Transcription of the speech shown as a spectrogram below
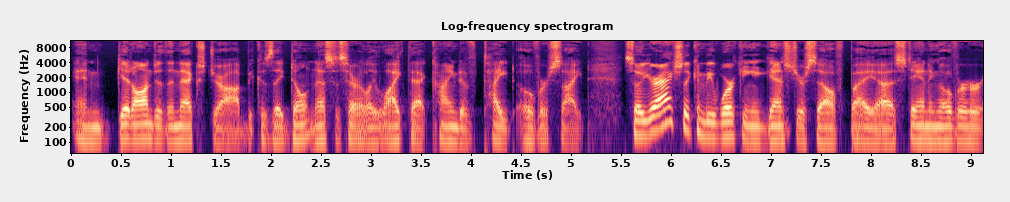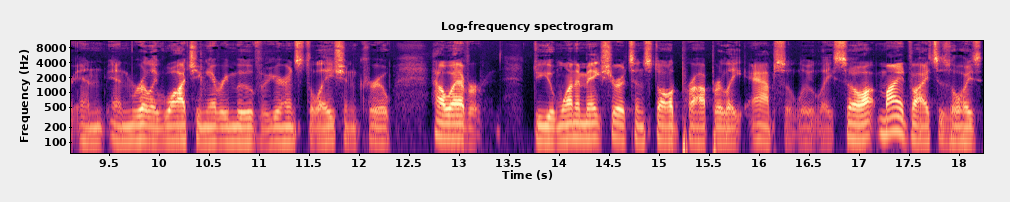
and get on to the next job because they don't necessarily like that kind of tight oversight. So you're actually can be working against yourself by uh, standing over and, and really watching every move of your installation crew. However, do you want to make sure it's installed properly? Absolutely. So, uh, my advice is always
